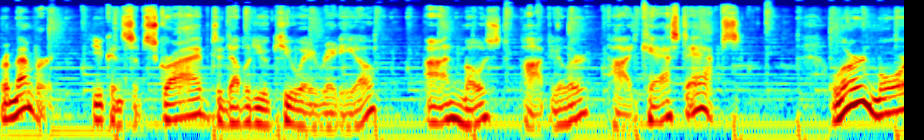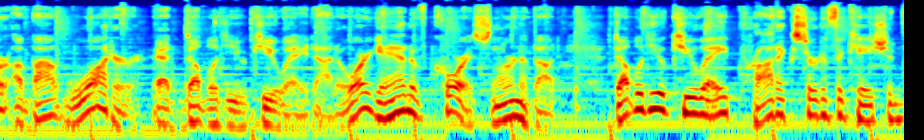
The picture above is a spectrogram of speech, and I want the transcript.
Remember, you can subscribe to WQA Radio on most popular podcast apps. Learn more about water at WQA.org and, of course, learn about WQA product certification,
